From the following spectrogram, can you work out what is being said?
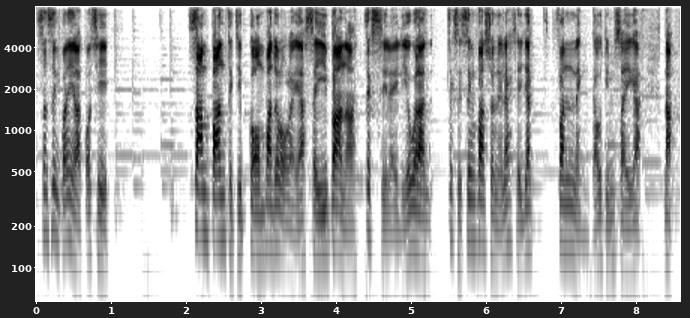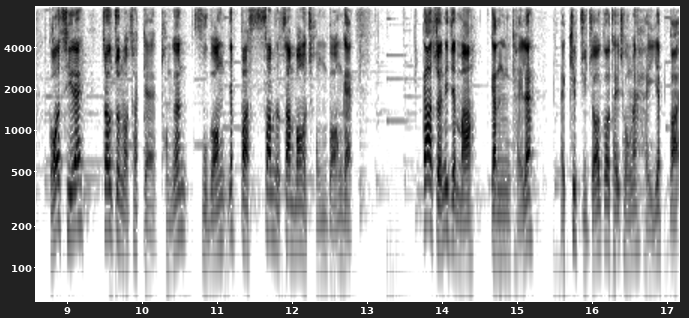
新鮮滾熱辣嗰次三班直接降班咗落嚟啊，四班啊即時嚟料噶啦，即時升翻上嚟咧就一分零九點四噶。嗱，嗰次咧周俊樂七嘅，同樣副榜一百三十三磅嘅重磅嘅。加上呢隻馬近期咧係 keep 住咗個體重咧係一百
